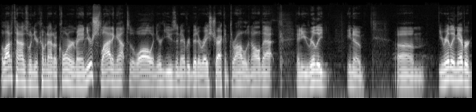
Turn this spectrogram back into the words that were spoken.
A lot of times when you're coming out of a corner, man, you're sliding out to the wall and you're using every bit of racetrack and throttle and all that, and you really, you know, um, you really never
